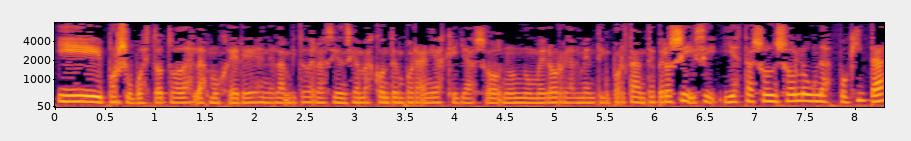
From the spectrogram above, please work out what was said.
y por supuesto todas las mujeres en el ámbito de la ciencia más contemporáneas que ya son un número realmente importante. Pero sí, sí, y estas son solo unas poquitas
